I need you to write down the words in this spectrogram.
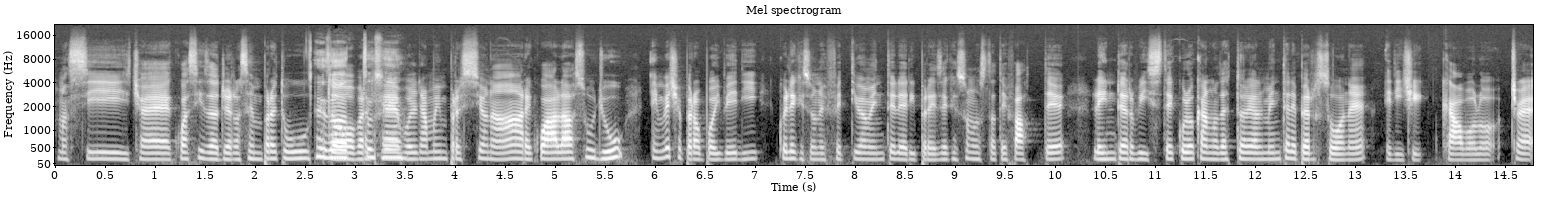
ma sì, cioè qua si esagera sempre tutto esatto, perché sì. vogliamo impressionare qua, là, su, giù. E invece però poi vedi quelle che sono effettivamente le riprese che sono state fatte, le interviste, quello che hanno detto realmente le persone e dici cavolo, cioè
